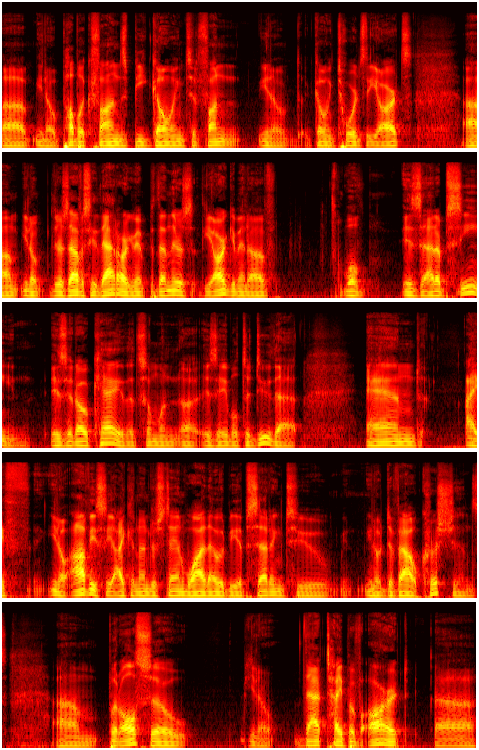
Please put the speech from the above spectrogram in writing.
uh, you know public funds be going to fund you know going towards the arts? Um, you know, there's obviously that argument, but then there's the argument of, well, is that obscene? Is it okay that someone uh, is able to do that? And I, th- you know, obviously I can understand why that would be upsetting to, you know, devout Christians, um, but also, you know, that type of art, uh,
